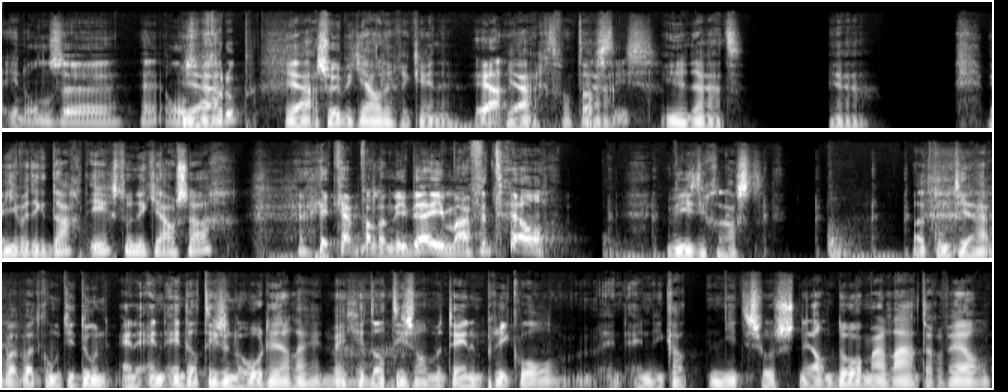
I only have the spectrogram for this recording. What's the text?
in onze, hè, onze groep. Ja, zo heb ik jou leren kennen. Ja, echt fantastisch. inderdaad. Ja. Weet je wat ik dacht eerst toen ik jou zag? ik heb wel een idee, maar vertel. Wie is die gast? Wat komt hij, wat, wat komt hij doen? En, en, en dat is een oordeel, hè? Weet je, dat is al meteen een prikkel. En, en ik had niet zo snel door, maar later wel.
